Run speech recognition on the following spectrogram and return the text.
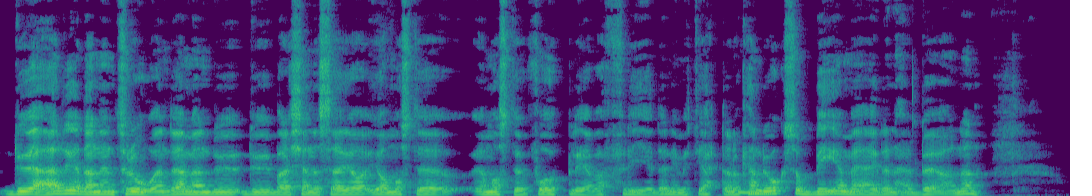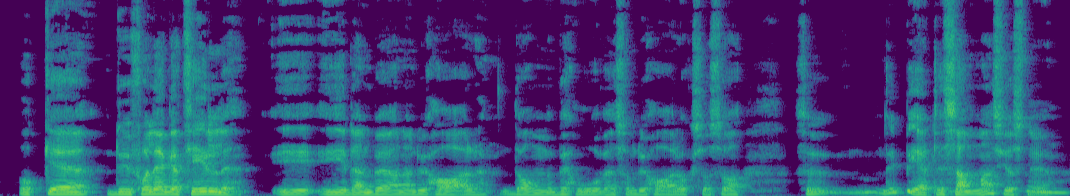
du är redan en troende men du, du bara känner sig, jag, jag, måste, jag måste få uppleva friden i mitt hjärta. Då kan du också be med i den här bönen. Och eh, du får lägga till i, i den bönen du har, de behoven som du har också. Så, så vi ber tillsammans just nu. Mm.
